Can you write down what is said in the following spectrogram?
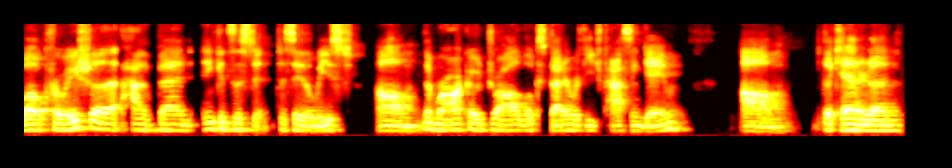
Well, Croatia have been inconsistent to say the least. Um, the Morocco draw looks better with each passing game. Um, the Canada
